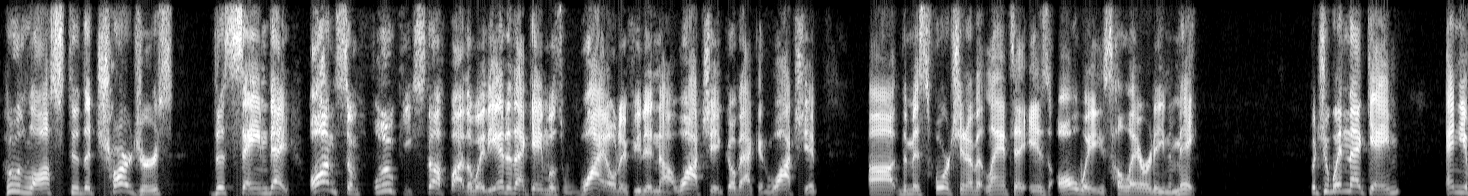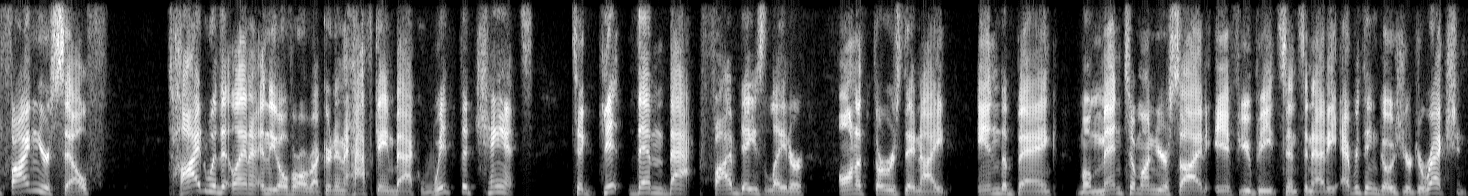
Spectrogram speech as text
who lost to the Chargers the same day on some fluky stuff, by the way. The end of that game was wild. If you did not watch it, go back and watch it. Uh, the misfortune of Atlanta is always hilarity to me. But you win that game and you find yourself tied with Atlanta in the overall record and a half game back with the chance to get them back five days later on a Thursday night in the bank. Momentum on your side if you beat Cincinnati. Everything goes your direction.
